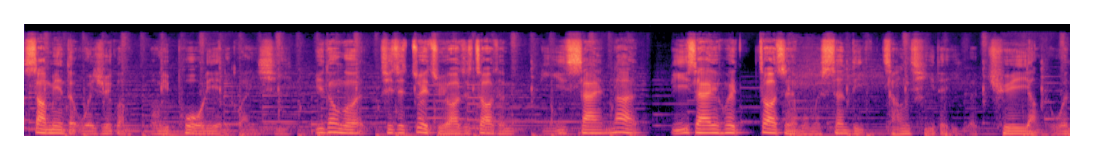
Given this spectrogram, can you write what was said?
上面的微血管容易破裂的关系。鼻中隔其实最主要是造成鼻塞，那鼻塞会造成我们身体长期的一个缺氧的问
